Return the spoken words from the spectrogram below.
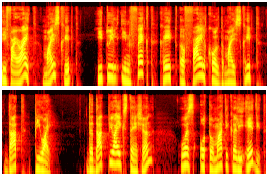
If I write my script, it will in fact create a file called myscript.py. The .py extension was automatically added.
